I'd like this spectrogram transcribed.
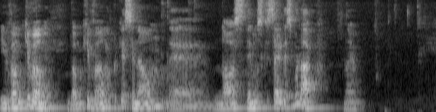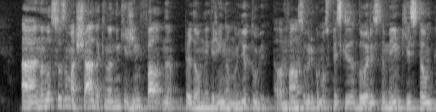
e vamos que vamos, vamos que vamos, porque senão é, nós temos que sair desse buraco, né? A Nanda Souza Machado aqui no LinkedIn fala, não, perdão, no LinkedIn não, no YouTube, ela uhum. fala sobre como os pesquisadores também que estão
